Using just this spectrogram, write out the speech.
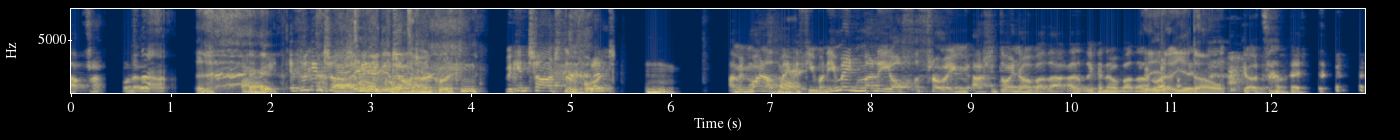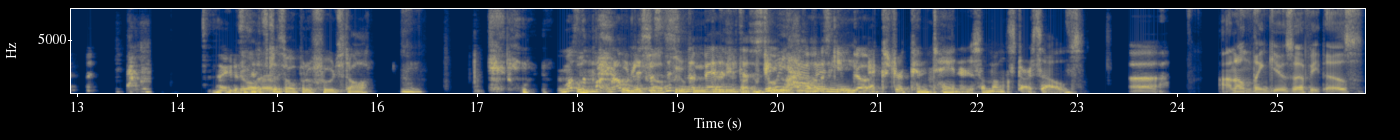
Oh, fuck, whatever. Nah. All right. If we can charge, right, we, can charge them for we can charge them for Let- it. Hmm. I mean, why not make Alright. a few money? You made money off throwing. Actually, do I know about that? I don't think I know about that. You, right? you don't. God damn it. no, you Let's just open a food stall. What's the point? We're We'll just this, sell this is soup the and dirty benefit of Do we have want to any extra containers amongst ourselves? Uh, I don't think Giuseppe does.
